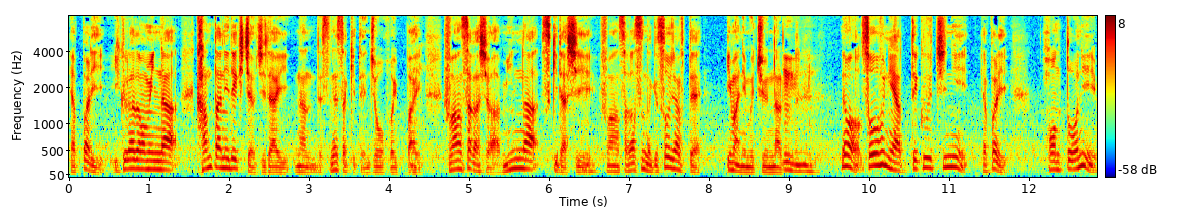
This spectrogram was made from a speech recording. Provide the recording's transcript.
やっぱりいくらでもみんな簡単にできちゃう時代なんですねさっき言ったように情報いっぱい。不安探しはみんな好きだし不安探すんだけどそうじゃなくて今に夢中になる、でもそういうふうにやっていくうちにやっぱり本当に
